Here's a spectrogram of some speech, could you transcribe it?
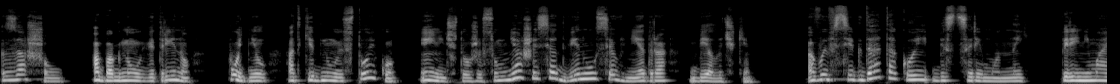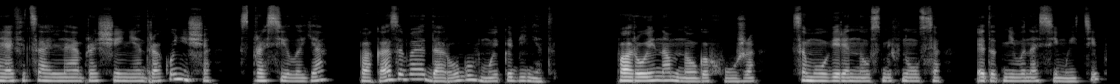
зашел, обогнул витрину, поднял откидную стойку и, ничтоже сумняшися, двинулся в недра белочки. «Вы всегда такой бесцеремонный?» Перенимая официальное обращение драконища, спросила я, показывая дорогу в мой кабинет. «Порой намного хуже», — самоуверенно усмехнулся этот невыносимый тип,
